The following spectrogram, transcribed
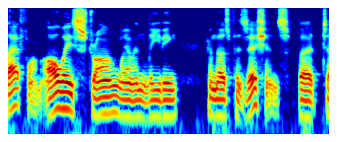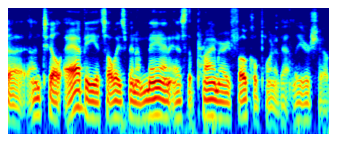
platform, always strong women leading from those positions. But uh, until Abby, it's always been a man as the primary focal point of that leadership.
